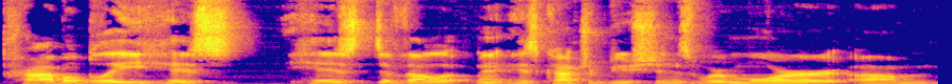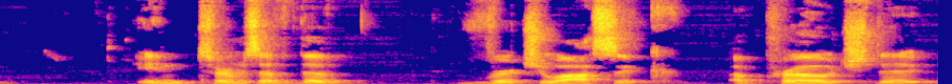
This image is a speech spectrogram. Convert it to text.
probably his his development, his contributions were more um, in terms of the virtuosic approach, the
